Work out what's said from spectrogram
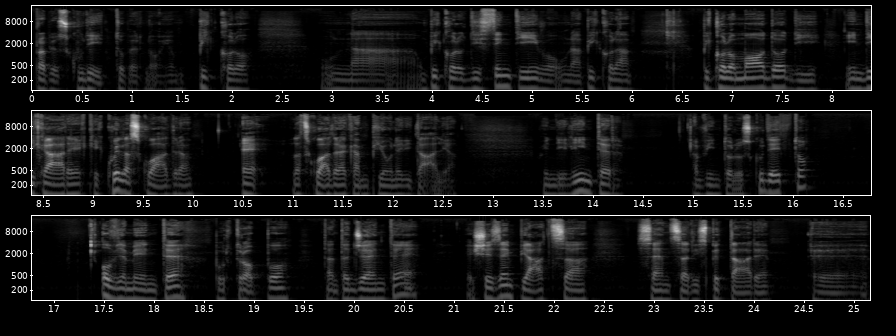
proprio scudetto per noi, è un piccolo, una, un piccolo distintivo, un piccolo modo di indicare che quella squadra è la squadra campione d'Italia. Quindi l'Inter ha vinto lo scudetto, ovviamente purtroppo tanta gente è scesa in piazza senza rispettare eh,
